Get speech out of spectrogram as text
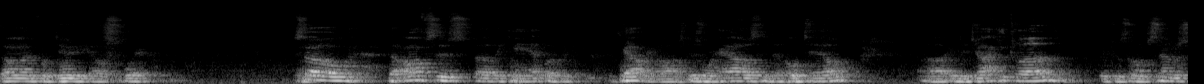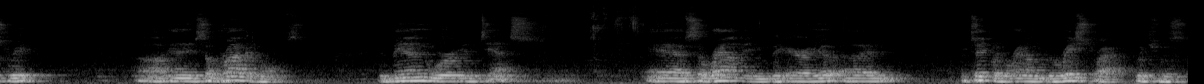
gone for duty elsewhere. So the officers of the camp, of the cavalry officers, were housed in the hotel, uh, in the jockey club, which was on Center Street, uh, and in some private homes. The men were in tents and surrounding the area, uh, particularly around the racetrack, which was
